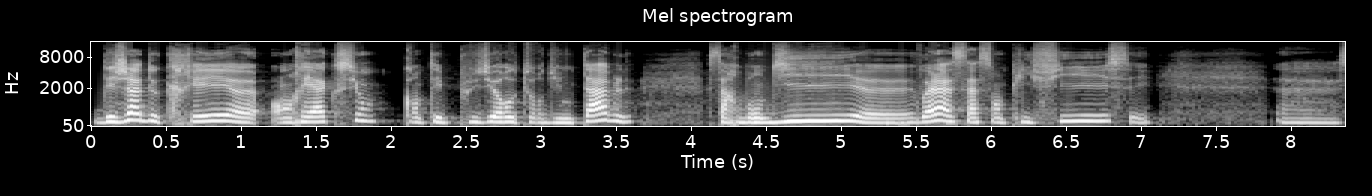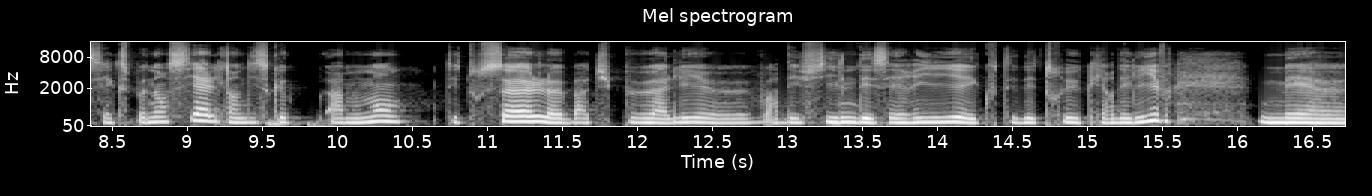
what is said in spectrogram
déjà de créer euh, en réaction. Quand tu es plusieurs autour d'une table, ça rebondit, voilà, ça s'amplifie, c'est c'est exponentiel. Tandis que à un moment, tu es tout seul, bah, tu peux aller voir des films, des séries, écouter des trucs, lire des livres, mais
